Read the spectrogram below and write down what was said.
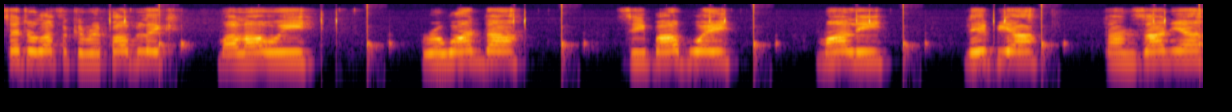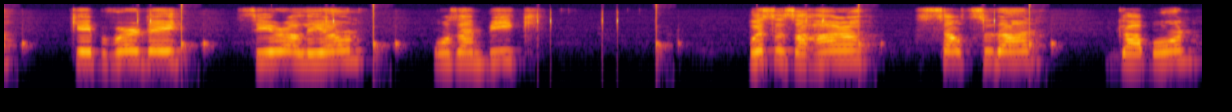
Central African Republic, Malawi, Rwanda, Zimbabwe, Mali, Libya, Tanzania, Cape Verde, Sierra Leone, Mozambique, Western Sahara, South Sudan, Gabon,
